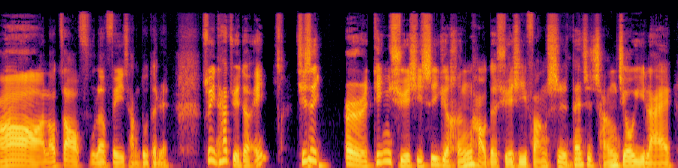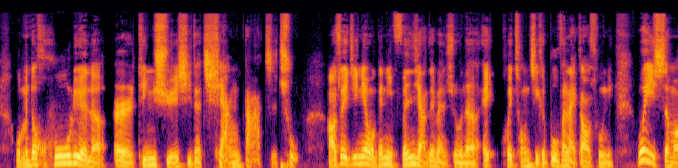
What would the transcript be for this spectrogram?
啊，然后造福了非常多的人，所以他觉得，哎，其实耳听学习是一个很好的学习方式，但是长久以来，我们都忽略了耳听学习的强大之处。好，所以今天我跟你分享这本书呢，哎，会从几个部分来告诉你，为什么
